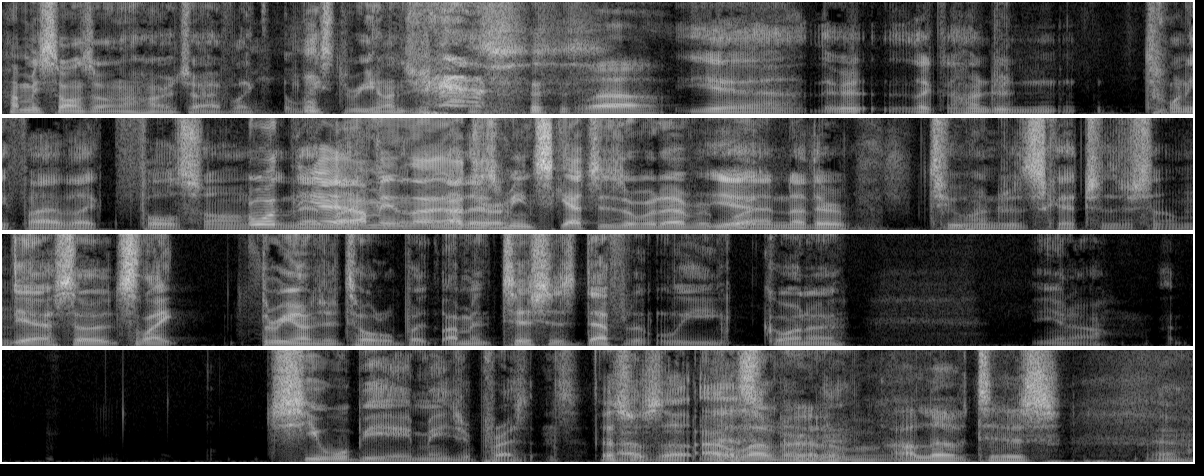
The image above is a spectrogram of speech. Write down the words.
How many songs are on the hard drive? Like at least three hundred. Wow. Yeah, there like 125 like full songs. Well, and then, yeah, I mean, like, I just mean sketches or whatever. yeah, but- another 200 sketches or something. Yeah, so it's like 300 total, but I mean Tish is definitely going to you know she will be a major presence. That's I- what's up. I That's love her. incredible. I love Tish. Yeah.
